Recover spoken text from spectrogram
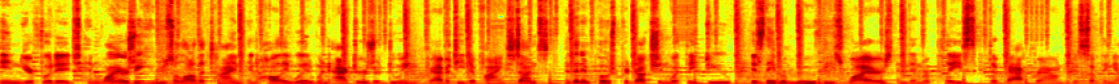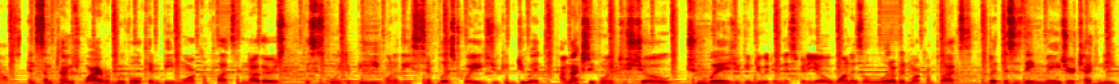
in your footage, and wires are used a lot of the time in Hollywood when actors are doing gravity-defying stunts, and then in post-production what they do is they remove these wires and then replace the background with something else. And sometimes wire removal can be more complex than others. This is going to be one of the simplest ways you can do it. I'm actually going to show two ways you can do it in this video. One is a little bit more complex, but this is a major technique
